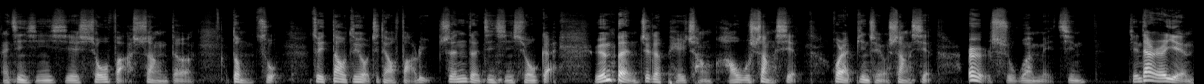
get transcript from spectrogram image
来进行一些修法上的动作，所以到最后这条法律真的进行修改，原本这个赔偿毫无上限，后来变成有上限二十五万美金。简单而言，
